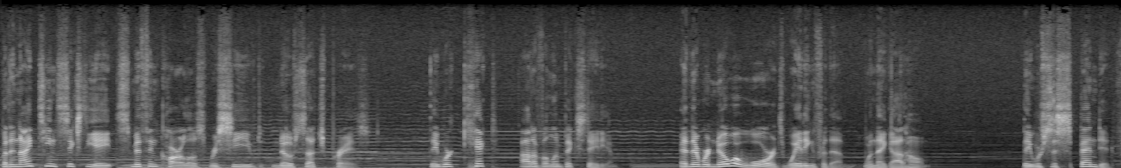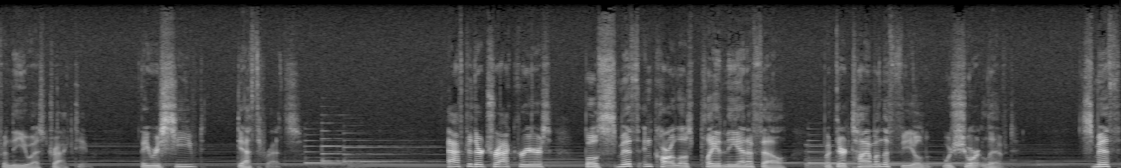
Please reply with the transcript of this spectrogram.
But in 1968, Smith and Carlos received no such praise. They were kicked out of Olympic Stadium, and there were no awards waiting for them when they got home. They were suspended from the U.S. track team. They received death threats. After their track careers, both Smith and Carlos played in the NFL, but their time on the field was short lived. Smith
